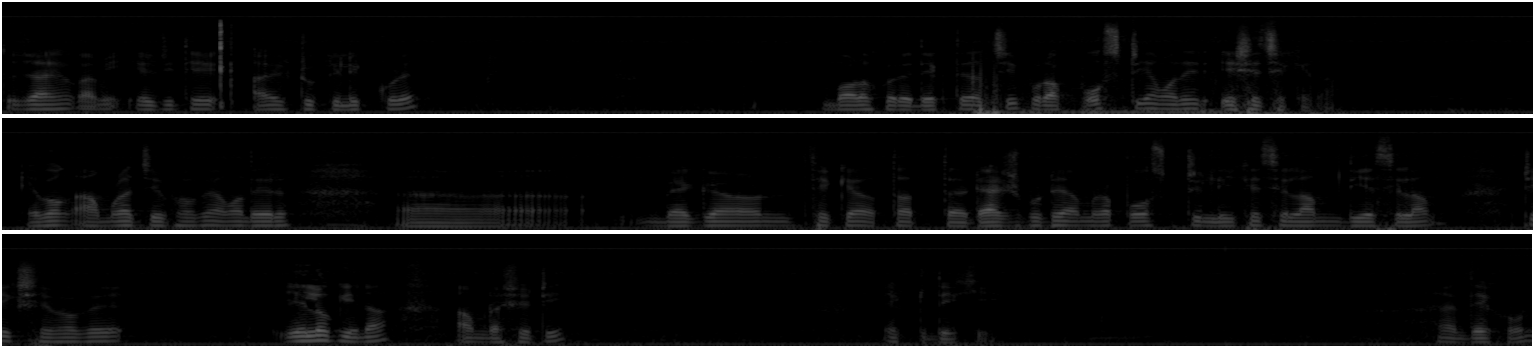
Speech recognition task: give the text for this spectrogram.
তো যাই হোক, আমি এটিতে আরেকটু ক্লিক করে বড় করে দেখতে যাচ্ছি, পুরো পোস্টটি আমাদের এসেছে কিনা। এবং আমরা যেভাবে আমাদের ব্যাকগ্রাউন্ড থেকে অর্থাৎ ড্যাশবোর্ডে আমরা পোস্টটি লিখেছিলাম, দিয়েছিলাম, ঠিক সেভাবে এলো কিনা, আমরা সেটি একটু দেখি। হ্যাঁ দেখুন,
